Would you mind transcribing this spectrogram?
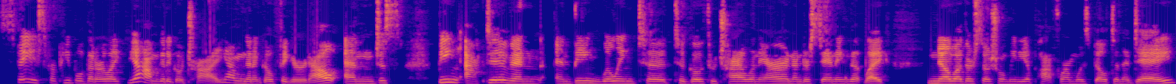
space for people that are like yeah i'm to go try. Yeah, i'm to go figure it out. And just being active and and being willing to to go through trial and error and understanding that like no other social media platform was built in a day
